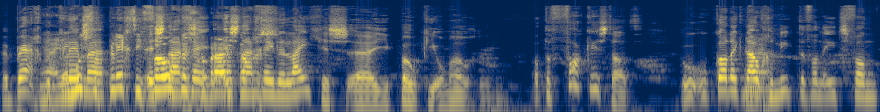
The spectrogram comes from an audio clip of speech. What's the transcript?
Een berg Ja, je moest verplicht die is naar, focus ge- gebruiken. is naar anders- gele lijntjes eh, je pokie omhoog doen. Wat de fuck is dat? Hoe, hoe kan ik nou Ja. genieten van iets van,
